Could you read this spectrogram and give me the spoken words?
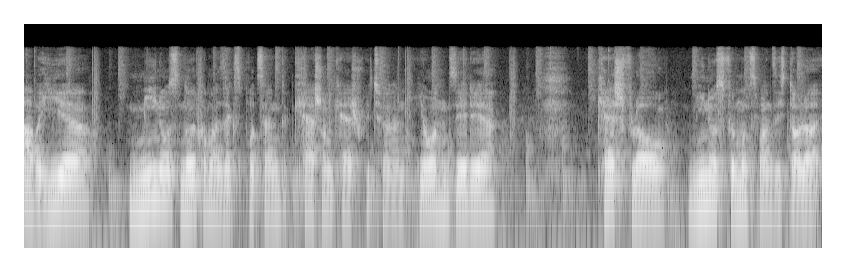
aber hier minus 0,6% Cash-on-Cash-Return. Hier unten seht ihr Cashflow minus 25 Dollar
